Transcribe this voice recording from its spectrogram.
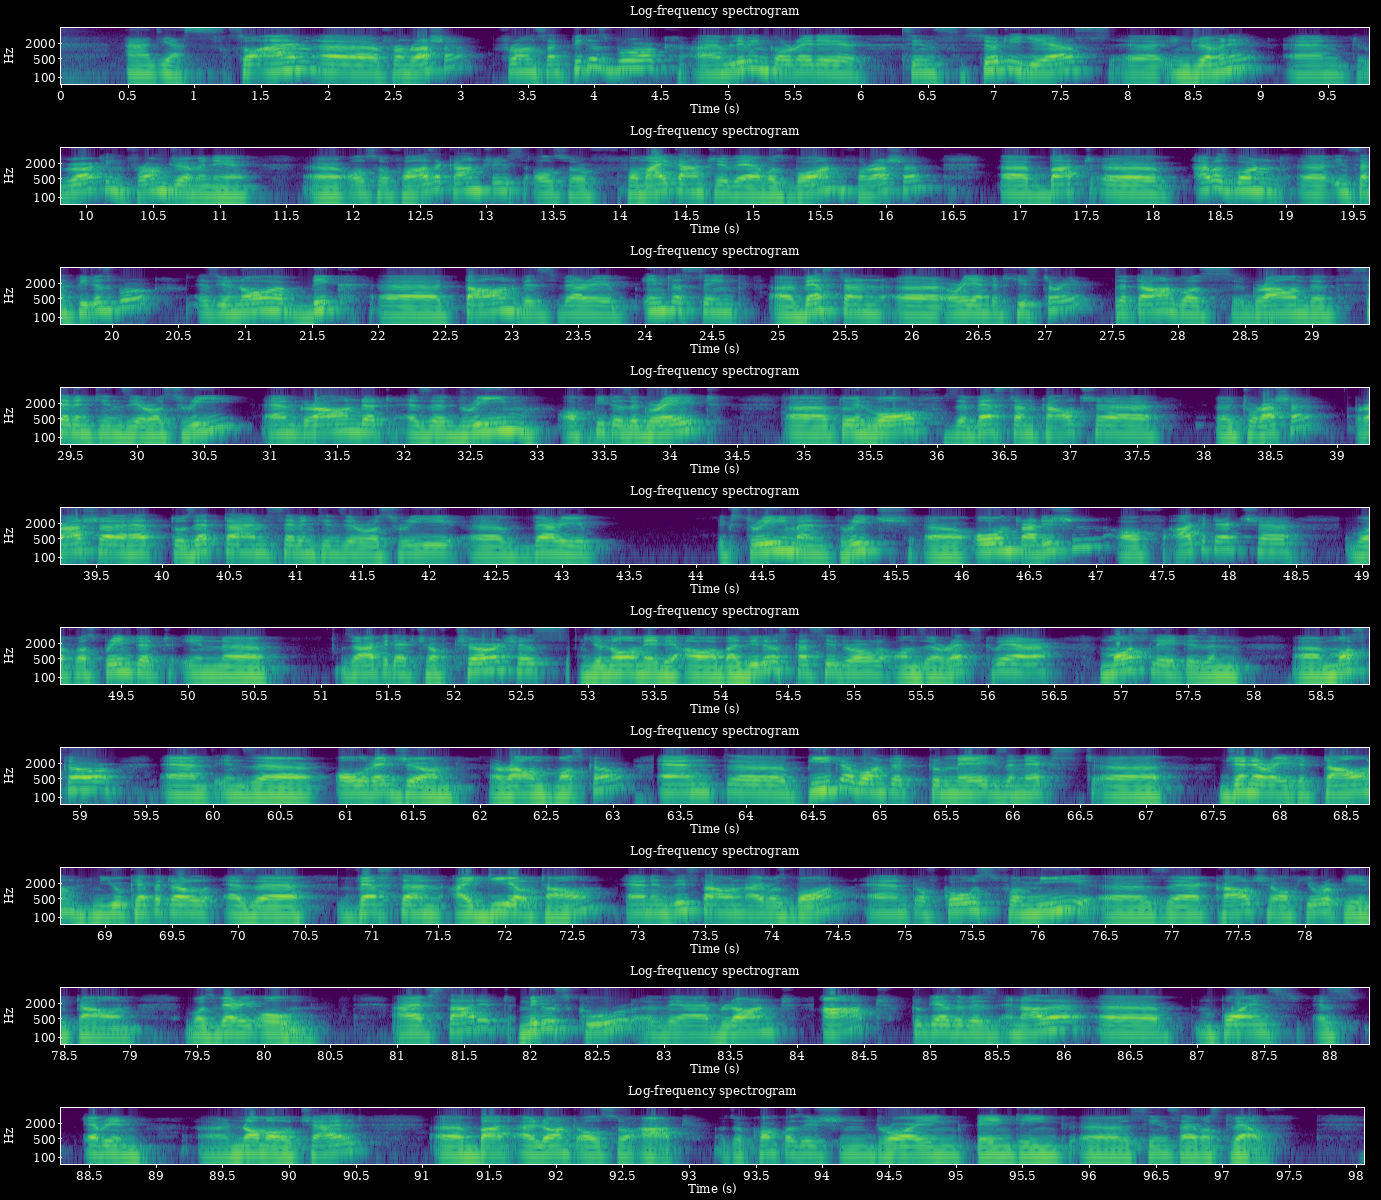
And yes. So I'm uh, from Russia, from St. Petersburg. I am living already since 30 years uh, in Germany and working from Germany uh, also for other countries, also for my country where I was born, for Russia. Uh, but uh, I was born uh, in St. Petersburg, as you know, a big uh, town with very interesting uh, Western oriented history. The town was grounded 1703 and grounded as a dream of Peter the Great to involve the Western culture to Russia. Russia had to that time, 1703, a very extreme and rich uh, own tradition of architecture, what was printed in uh, the architecture of churches. You know maybe our Basilius Cathedral on the Red Square. Mostly it is in uh, Moscow and in the whole region around Moscow. And uh, Peter wanted to make the next uh, generated town, new capital, as a Western ideal town and in this town I was born. And of course, for me, uh, the culture of European town was very own. I have started middle school where I've learned art together with another uh, points as every uh, normal child, uh, but I learned also art. the composition, drawing, painting uh, since I was 12.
